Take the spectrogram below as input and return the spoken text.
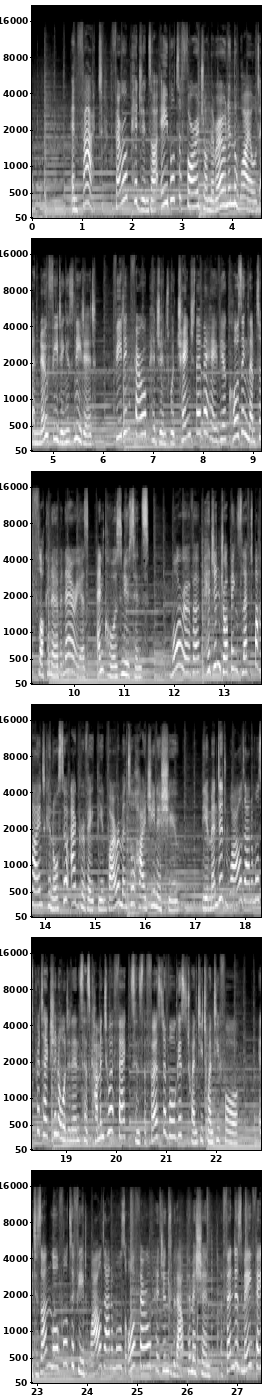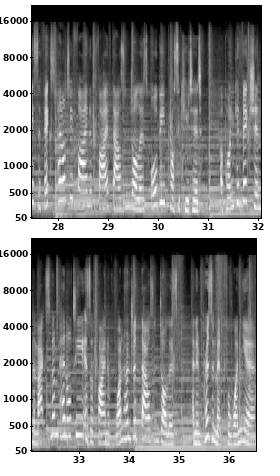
In fact, feral pigeons are able to forage on their own in the wild and no feeding is needed. Feeding feral pigeons would change their behavior, causing them to flock in urban areas and cause nuisance. Moreover, pigeon droppings left behind can also aggravate the environmental hygiene issue. The amended Wild Animals Protection Ordinance has come into effect since the 1st of August 2024. It is unlawful to feed wild animals or feral pigeons without permission. Offenders may face a fixed penalty fine of $5,000 or be prosecuted. Upon conviction, the maximum penalty is a fine of $100,000 and imprisonment for one year.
